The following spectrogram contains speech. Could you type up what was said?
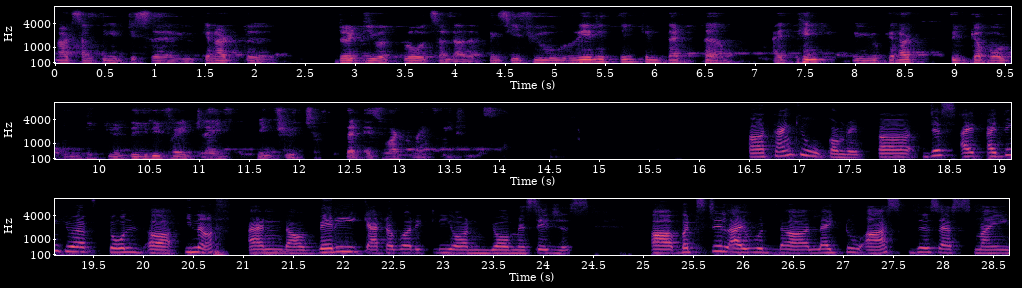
not something, it is, uh, you cannot uh, dirty your clothes and other things. If you really think in that term, I think you cannot think about dignified life in future. That is what my feeling is. Uh, thank you, comrade. Uh, just, I, I think you have told uh, enough and uh, very categorically on your messages. Uh, but still, I would uh, like to ask this as my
